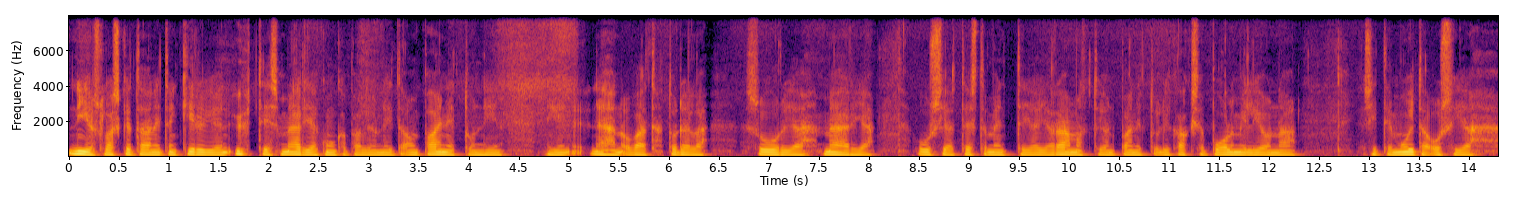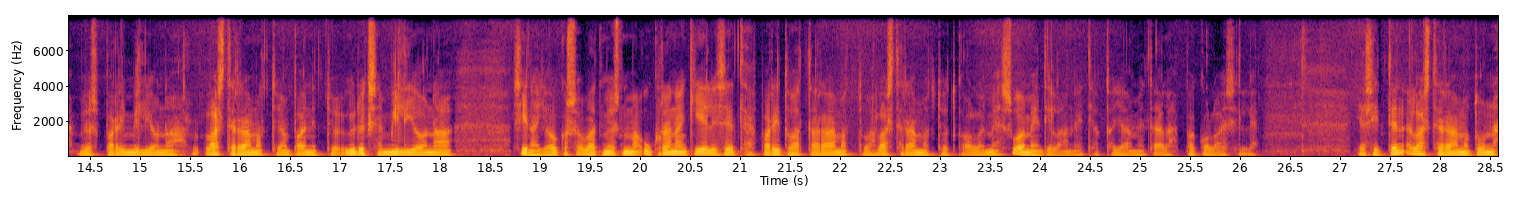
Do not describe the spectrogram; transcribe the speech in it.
Niin, jos lasketaan niiden kirjojen yhteismääriä, kuinka paljon niitä on painettu, niin, niin nehän ovat todella suuria määriä. Uusia testamentteja ja raamattuja on painettu yli 2,5 miljoonaa – ja sitten muita osia, myös pari miljoonaa. Lastenraamattuja on painettu jo 9 miljoonaa. Siinä joukossa ovat myös nämä ukrainankieliset pari tuhatta raamattua, lastenraamattuja, jotka olemme Suomeen tilanneet, jotta jaamme täällä pakolaisille. Ja sitten lastenraamatun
